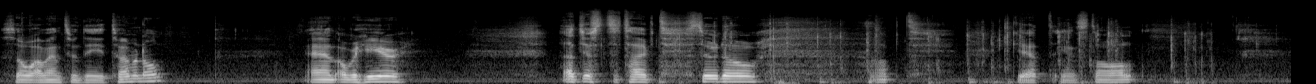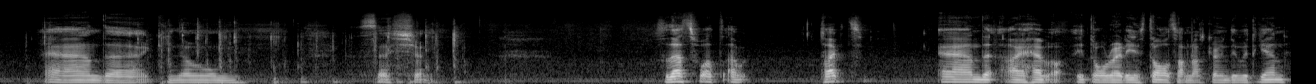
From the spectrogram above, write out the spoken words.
So I went to the terminal and over here I just typed sudo apt get install and uh, GNOME session. So that's what I typed and I have it already installed so I'm not going to do it again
